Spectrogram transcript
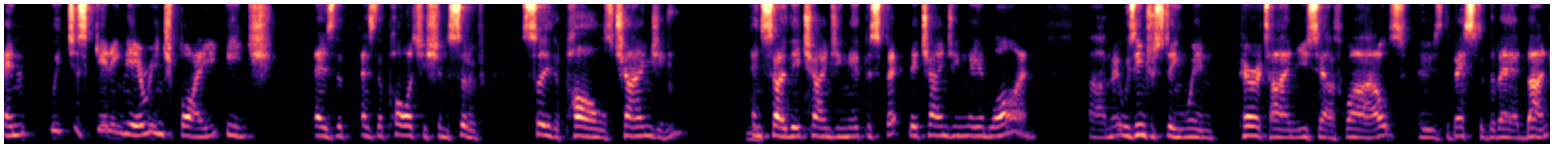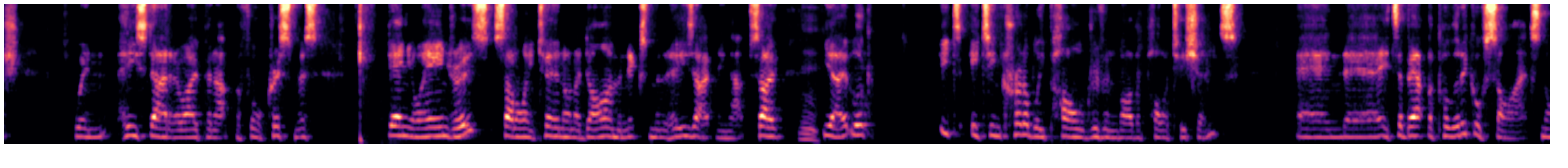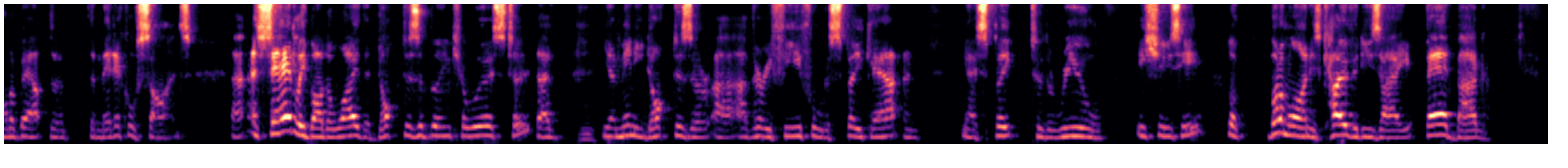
And we're just getting there inch by inch as the as the politicians sort of see the polls changing. And so they're changing their perspective, they're changing their line. Um, it was interesting when Perrottet in New South Wales, who's the best of the bad bunch, when he started to open up before Christmas, Daniel Andrews suddenly turned on a dime, and next minute he's opening up. So, Mm. you know, look, it's it's incredibly poll driven by the politicians, and uh, it's about the political science, not about the the medical science. Uh, sadly, by the way, the doctors are being coerced too. They've, Mm. you know, many doctors are, are are very fearful to speak out and you know speak to the real issues here. Look, bottom line is COVID is a bad bug,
